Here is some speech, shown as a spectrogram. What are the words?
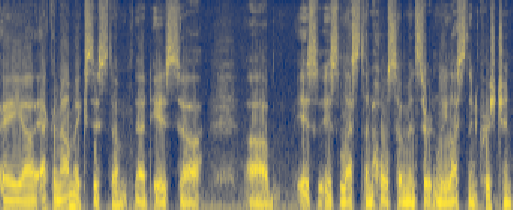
a uh, economic system that is, is, is less than wholesome and certainly less than Christian.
